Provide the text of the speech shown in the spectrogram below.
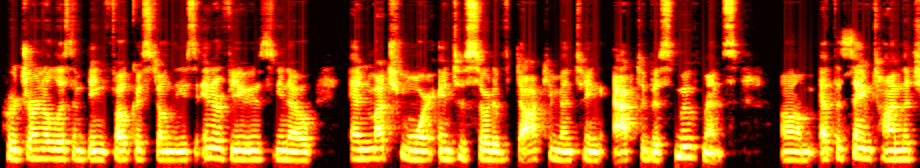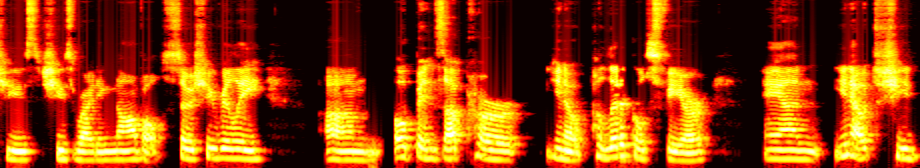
her journalism being focused on these interviews, you know, and much more into sort of documenting activist movements um, at the same time that she's she's writing novels. So she really um, opens up her, you know, political sphere, and you know, she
